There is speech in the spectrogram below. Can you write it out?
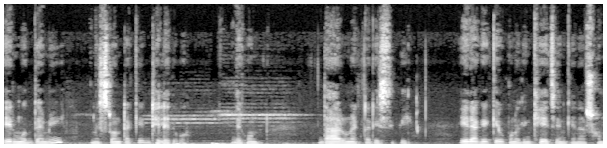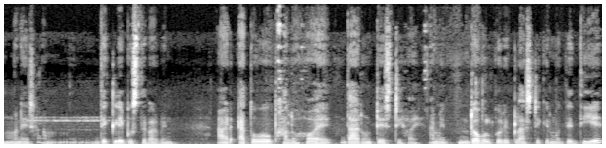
এর মধ্যে আমি মিশ্রণটাকে ঢেলে দেব। দেখুন, দারুণ একটা রেসিপি এর আগে কেউ কোনো দিন খেয়েছেন কিনা মানে দেখলেই বুঝতে পারবেন। আর এত ভালো হয়, দারুণ টেস্টি হয়। আমি ডবল করে প্লাস্টিকের মধ্যে দিয়ে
